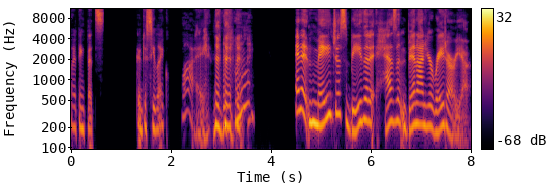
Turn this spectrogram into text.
I think that's good to see like why. mm-hmm. And it may just be that it hasn't been on your radar yet.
